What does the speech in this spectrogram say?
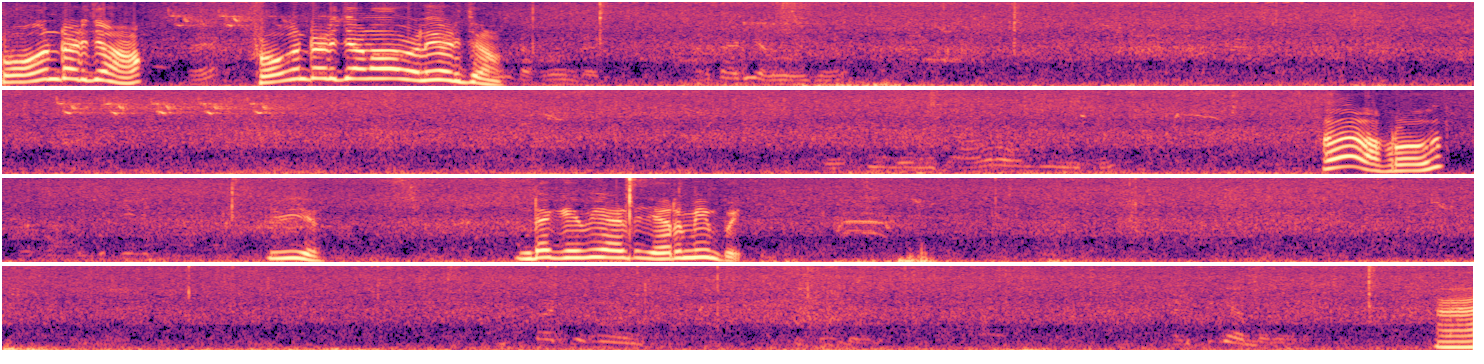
ഫ്രോഗിന്റെ അടിച്ചാണോ? ഫ്രോഗിന്റെ അടിച്ചാണോ അതോ വെളി അടിച്ചാണോ? അതാണോ ഫ്രോഗ്? കിവിയോ? എന്റെ കിവിയായിട്ട് ചെറുമീൻ പോയി. ഏ?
